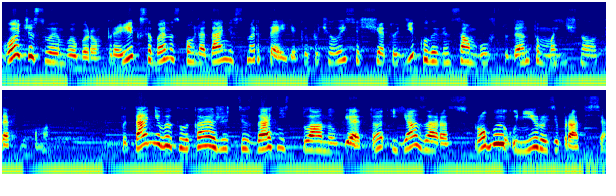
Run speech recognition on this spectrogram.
Годжо своїм вибором прирік себе на споглядання смертей, які почалися ще тоді, коли він сам був студентом магічного технікума. Питання викликає життєздатність плану Гетто, і я зараз спробую у ній розібратися.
